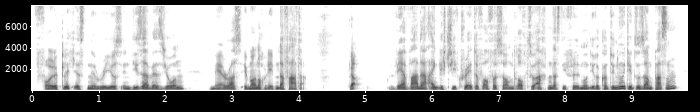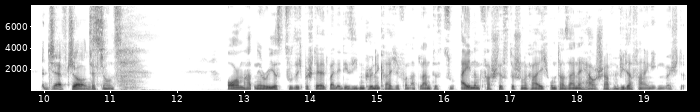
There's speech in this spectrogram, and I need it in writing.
Folglich ist Nereus in dieser Version Meras immer noch lebender Vater. Ja. Wer war da eigentlich Chief Creative Officer, um darauf zu achten, dass die Filme und ihre Continuity zusammenpassen? Jeff Jones. Jeff Jones. Orm hat Nereus zu sich bestellt, weil er die sieben Königreiche von Atlantis zu einem faschistischen Reich unter seiner Herrschaft wiedervereinigen möchte.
